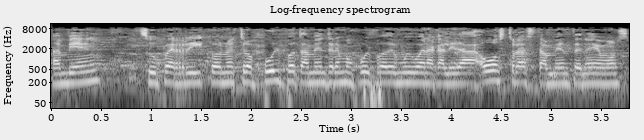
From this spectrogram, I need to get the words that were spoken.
también súper rico. Nuestro pulpo, también tenemos pulpo de muy buena calidad, ostras también tenemos.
